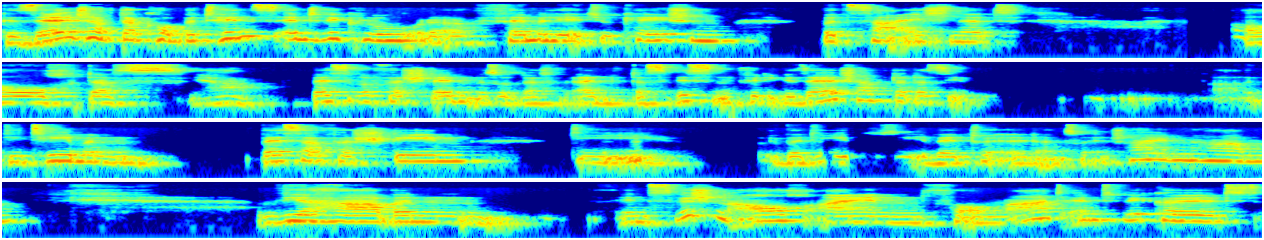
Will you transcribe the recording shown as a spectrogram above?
Gesellschafterkompetenzentwicklung oder Family Education bezeichnet. Auch das ja, bessere Verständnis und das, das Wissen für die Gesellschafter, dass sie die Themen besser verstehen, die, mhm. über die sie eventuell dann zu entscheiden haben. Wir haben inzwischen auch ein Format entwickelt,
